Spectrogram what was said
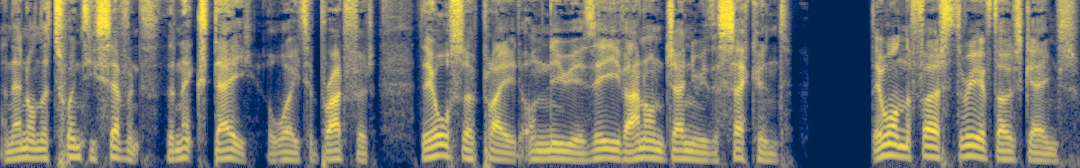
and then on the 27th, the next day, away to Bradford. They also played on New Year's Eve and on January the 2nd. They won the first three of those games,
